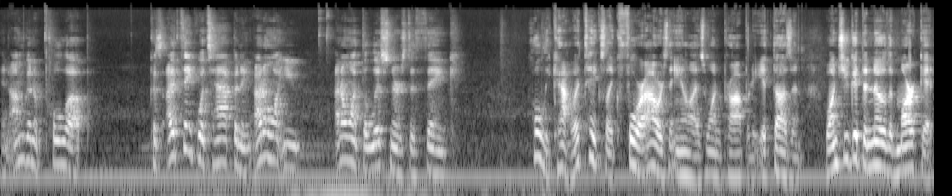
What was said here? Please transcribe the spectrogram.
And I'm going to pull up because I think what's happening. I don't want you. I don't want the listeners to think, "Holy cow! It takes like four hours to analyze one property." It doesn't. Once you get to know the market,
